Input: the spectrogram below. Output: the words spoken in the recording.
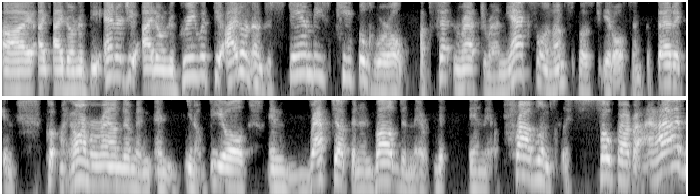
I, I, I don't have the energy, I don't agree with you, I don't understand these people who are all upset and wrapped around the axle, and I'm supposed to get all sympathetic and put my arm around them and, and you know be all and wrapped up and involved in their in their problems, so soap opera. I have,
